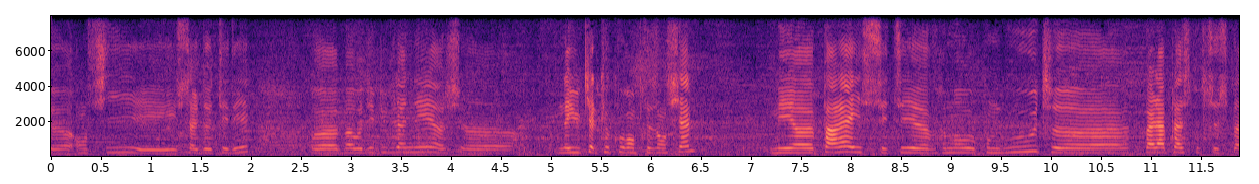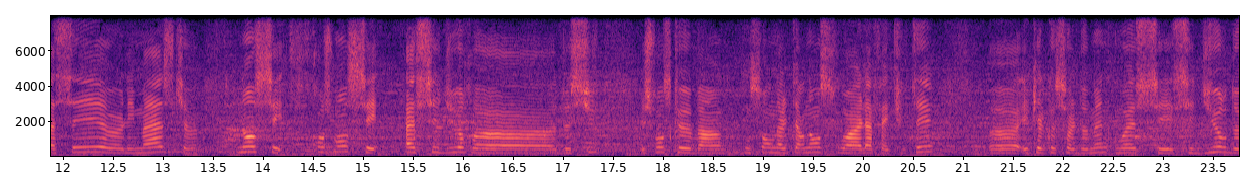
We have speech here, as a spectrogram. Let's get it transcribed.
euh, amphi et salle de TD. Euh, ben, au début de l'année, on a eu quelques cours en présentiel. Mais pareil, c'était vraiment au compte-goutte, pas la place pour s'espacer, les masques. Non, c'est franchement c'est assez dur euh, dessus. Et je pense que ben, qu'on soit en alternance ou à la faculté, euh, et quel que soit le domaine, ouais, c'est dur de.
